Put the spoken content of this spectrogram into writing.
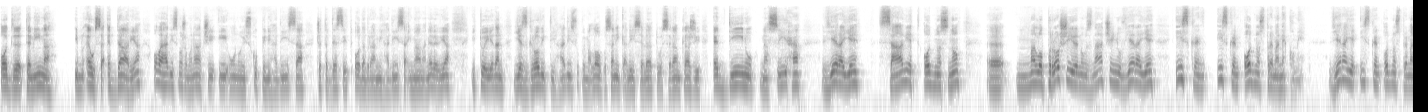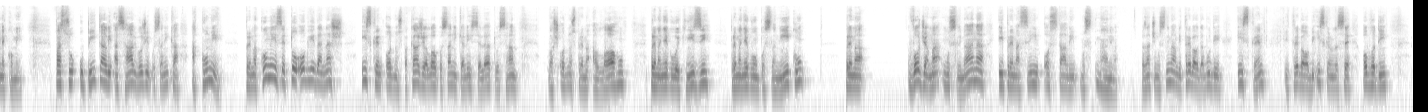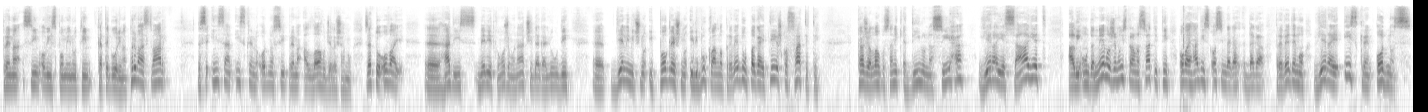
od Temima Ibn Eusa Eddarija. Ovaj hadis možemo naći i u onoj skupini hadisa, 40 odabranih hadisa imama Nevevija. I to je jedan jezgroviti hadis u kojem Allah poslanik ali se letu wasalam kaže Ed dinu nasiha, vjera je savjet, odnosno e, malo proširenom značenju vjera je iskren, iskren odnos prema nekomi. Vjera je iskren odnos prema nekomi. Pa su upitali ashabi Božijeg poslanika, a kom je? Prema kome se to ogleda naš iskren odnos? Pa kaže Allah poslanik alaih salatu wasalam, vaš odnos prema Allahu, prema njegovoj knjizi, prema njegovom poslaniku, prema vođama muslimana i prema svim ostalim muslimanima. Pa znači musliman bi trebao da bude iskren i trebao bi iskreno da se obhodi prema svim ovim spomenutim kategorijama. Prva stvar, da se insan iskreno odnosi prema Allahu Đelešanu. Zato ovaj e, hadis nerijetko možemo naći da ga ljudi e, djelimično i pogrešno ili bukvalno prevedu, pa ga je teško shvatiti. Kaže Allah poslanik, edinu nasiha, vjera je savjet, ali onda ne možemo ispravno shvatiti ovaj hadis osim da ga, da ga prevedemo. Vjera je iskren odnos.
